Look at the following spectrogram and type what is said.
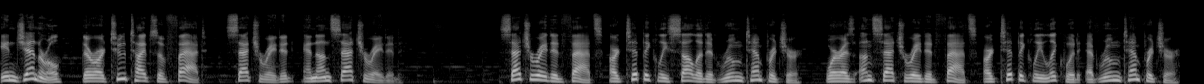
In general, there are two types of fat saturated and unsaturated. Saturated fats are typically solid at room temperature, whereas unsaturated fats are typically liquid at room temperature.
